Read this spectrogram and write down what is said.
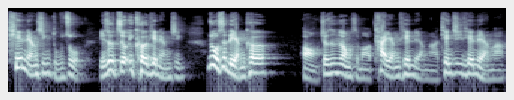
天良星独坐，也就只有一颗天良星。如果是两颗，哦，就是那种什么太阳天梁啊、天机天梁啊、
